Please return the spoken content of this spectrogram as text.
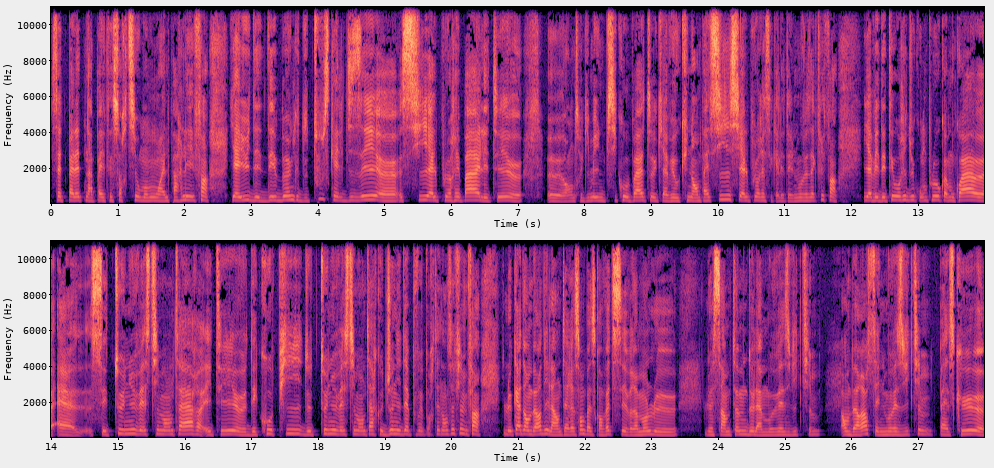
Cette palette n'a pas été sortie au moment où elle parlait. Enfin, il y a eu des debunks de tout ce qu'elle disait. si elle pleurait pas, elle était entre guillemets une psychopathe qui avait aucune empathie. Si elle pleurait, c'est qu'elle était une mauvaise actrice. Enfin, il y avait des théories du complot comme quoi euh, ces tenues vestimentaires étaient euh, des copies de tenues vestimentaires que Johnny Depp pouvait porter dans ses films. Enfin, le cas d'Amber il est intéressant parce qu'en fait, c'est vraiment le, le symptôme de la mauvaise victime. Amber Heard, c'est une mauvaise victime parce que euh,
